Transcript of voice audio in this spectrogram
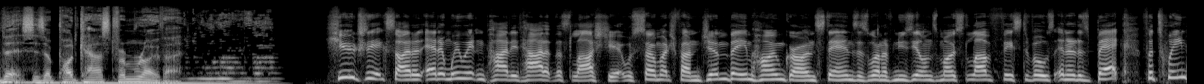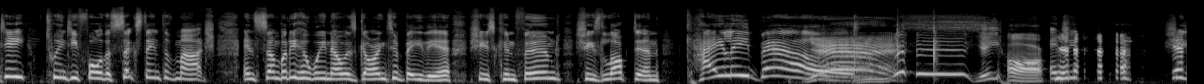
This is a podcast from Rova. Hugely excited. Adam, we went and partied hard at this last year. It was so much fun. Jim Beam Homegrown stands as one of New Zealand's most loved festivals, and it is back for 2024, the 16th of March. And somebody who we know is going to be there. She's confirmed, she's locked in. Kaylee Bell. Yes! Yeehaw! And she, she,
